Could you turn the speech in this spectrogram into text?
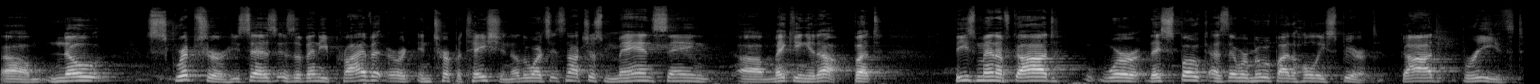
Um, no scripture, he says, is of any private or interpretation. In other words, it's not just man saying, uh, making it up, but these men of God were, they spoke as they were moved by the Holy Spirit. God breathed,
